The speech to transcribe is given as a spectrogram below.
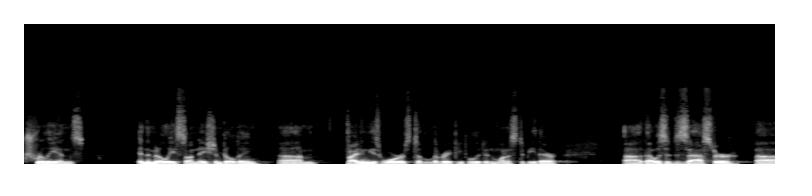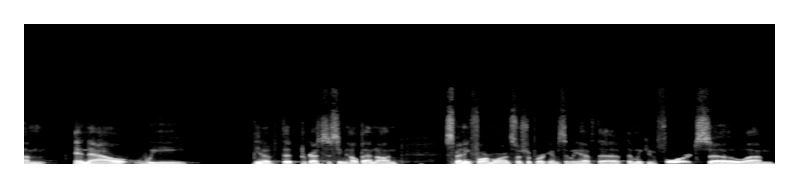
trillions in the Middle East on nation building, um, fighting these wars to liberate people who didn't want us to be there. Uh, that was a disaster. Um, and now we you know the progressives seem hell bent on spending far more on social programs than we have the than we can afford. So um,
